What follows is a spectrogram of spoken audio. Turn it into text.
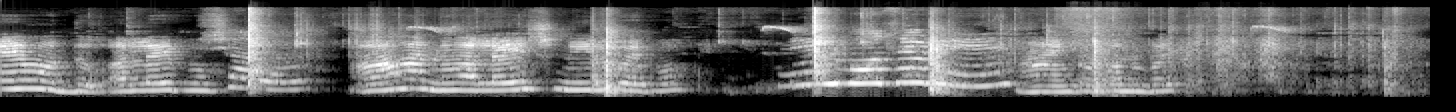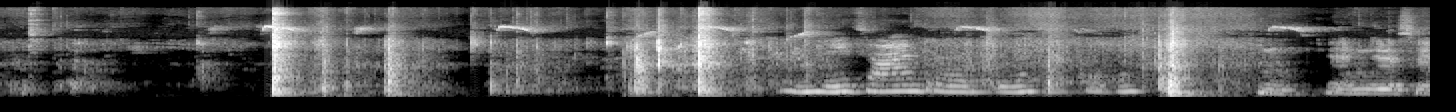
ఏమొద్దు అల్ల అయిపో. ఆహా నువ్వు అల్ల వేసి నీళ్ళు పోయిపో ఇంకా కొన్ని పోయి. ఈ సాయంత్రం ఉమ్, ఏం చేసే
